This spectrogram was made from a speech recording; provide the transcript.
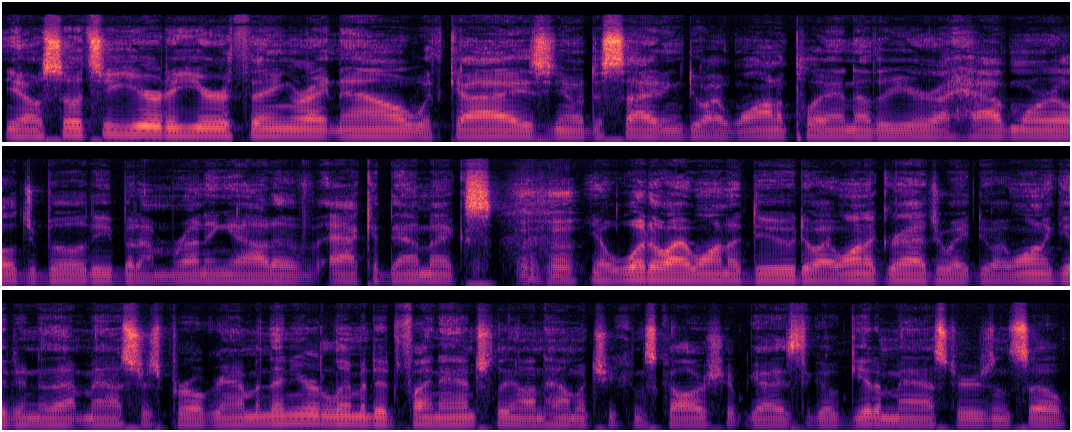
you know, so it's a year to year thing right now with guys, you know, deciding do I want to play another year? I have more eligibility, but I'm running out of academics. Mm-hmm. You know, what do I want to do? Do I want to graduate? Do I want to get into that master's program? And then you're limited financially on how much you can scholarship guys to go get a master's. And so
